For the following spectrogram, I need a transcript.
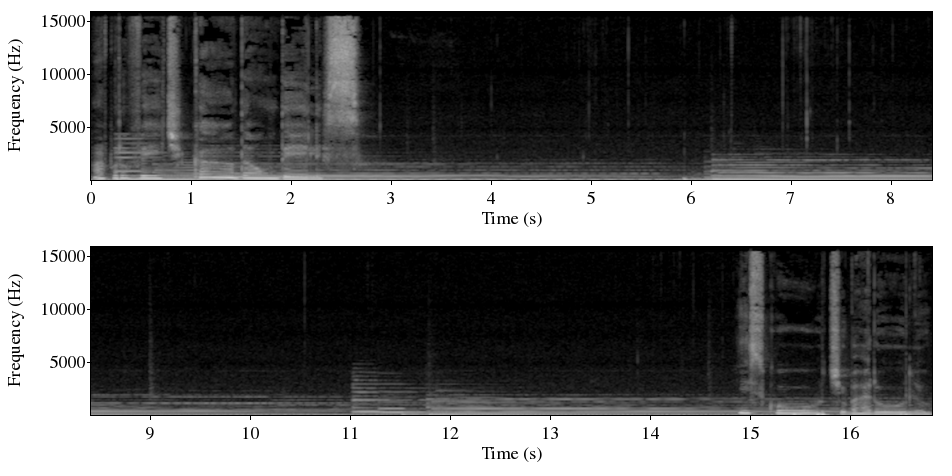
aproveite cada um deles. Escute o barulho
